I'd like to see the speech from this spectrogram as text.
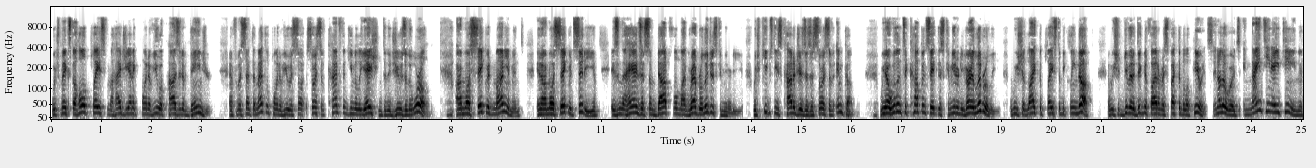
which makes the whole place, from a hygienic point of view, a positive danger and from a sentimental point of view, a so- source of constant humiliation to the Jews of the world. Our most sacred monument in our most sacred city is in the hands of some doubtful Maghreb religious community, which keeps these cottages as a source of income. We are willing to compensate this community very liberally, but we should like the place to be cleaned up, and we should give it a dignified and respectable appearance. In other words, in 1918,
